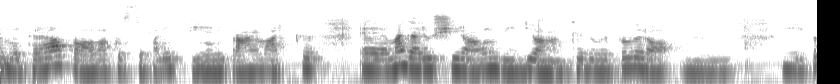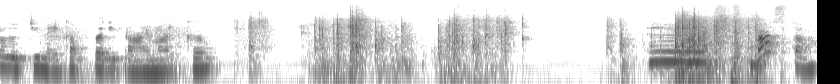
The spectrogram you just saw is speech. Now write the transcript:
mettere alla prova queste palettine di Primark e magari uscirà un video anche dove proverò eh, i prodotti make up di Primark eh, basta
